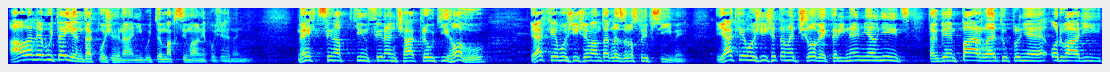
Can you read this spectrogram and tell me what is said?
Ale nebuďte jen tak požehnaní, buďte maximálně požehnaní. Nechť si nad tím finančák kroutí hlavu, jak je možné, že vám takhle zrostly příjmy. Jak je možné, že tenhle člověk, který neměl nic, tak během pár let úplně odvádí,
